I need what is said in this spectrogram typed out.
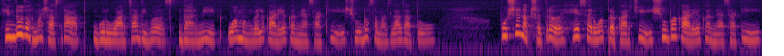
हिंदू धर्मशास्त्रात गुरुवारचा दिवस धार्मिक व मंगल कार्य करण्यासाठी शुभ समजला जातो. पुष्य नक्षत्र हे सर्व प्रकारची शुभ कार्य करण्यासाठी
